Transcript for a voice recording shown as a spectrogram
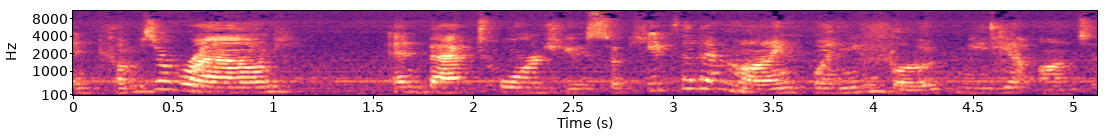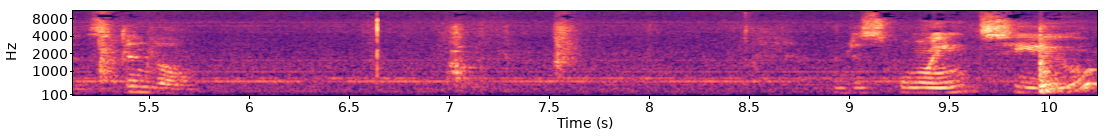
and comes around and back towards you. So keep that in mind when you load media onto the spindle. I'm just going to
